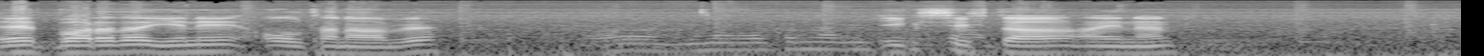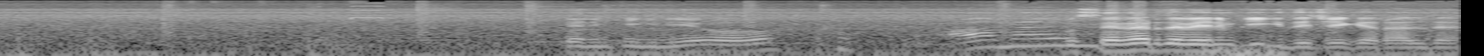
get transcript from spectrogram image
Evet bu arada yeni Oltan abi. Aa, yine volkanlar ilk, İlk siftah. siftah aynen. Benimki gidiyor. Amen. Bu sefer de benimki gidecek herhalde.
